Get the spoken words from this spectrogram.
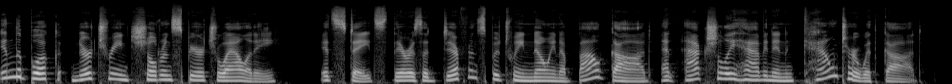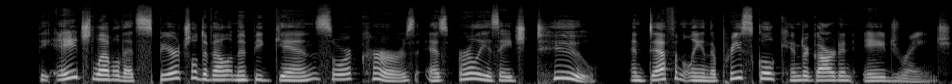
In the book Nurturing Children's Spirituality, it states there is a difference between knowing about God and actually having an encounter with God. The age level that spiritual development begins or occurs as early as age two, and definitely in the preschool kindergarten age range.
